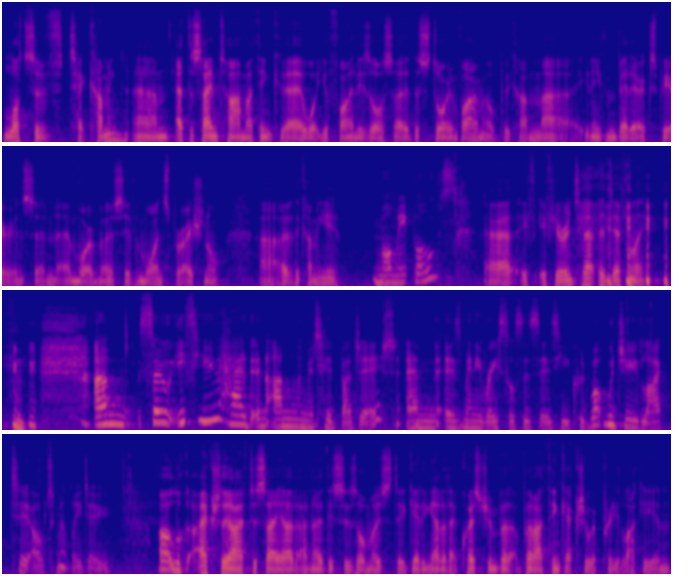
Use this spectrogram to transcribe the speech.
lots of tech coming. Um, at the same time, I think uh, what you'll find is also the store environment will become uh, an even better experience and uh, more immersive and more inspirational uh, over the coming year. More meatballs? Uh, if, if you're into that, then definitely. um, so, if you had an unlimited budget and as many resources as you could, what would you like to ultimately do? Oh, look, actually, I have to say, I, I know this is almost uh, getting out of that question, but but I think actually we're pretty lucky, and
